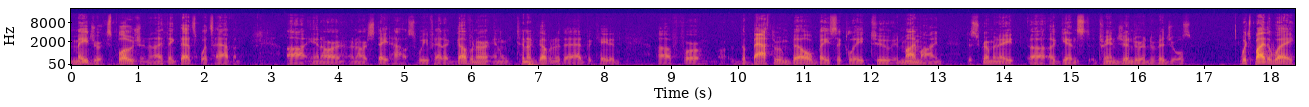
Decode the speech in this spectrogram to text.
major explosion, and I think that's what's happened uh, in our in our state house. We've had a governor and a lieutenant governor that advocated uh, for the bathroom bill, basically to, in my mind, discriminate uh, against transgender individuals. Which, by the way,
